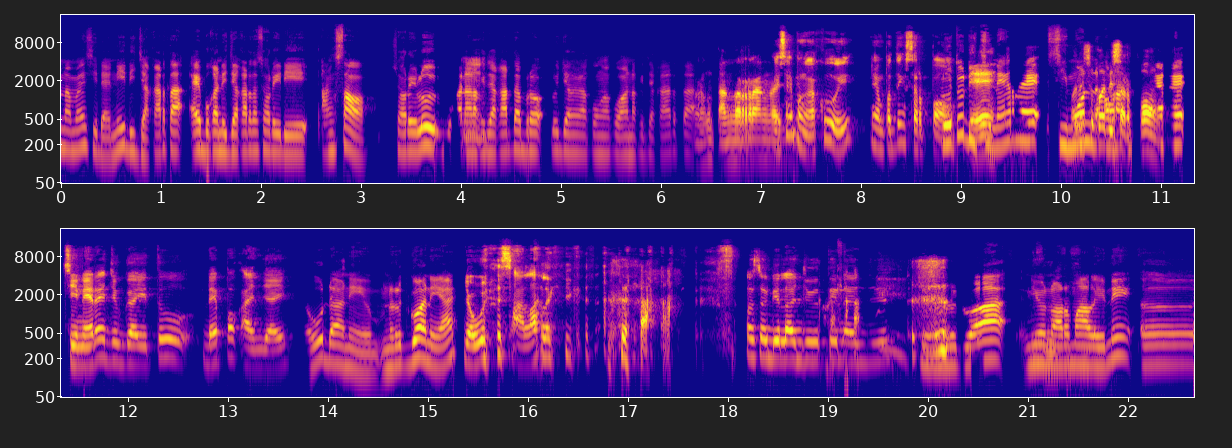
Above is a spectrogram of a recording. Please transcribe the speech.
namanya si Dani di Jakarta. Eh bukan di Jakarta, sorry di Tangsel. Sorry lu bukan Hmm. anak Jakarta bro. Lu jangan ngaku-ngaku anak Jakarta. orang Tangerang Eh, aja. saya mengakui, yang penting Lu Serpong. tuh di Eh, Cinere, Simon di Serpong? Cinere. Cinere juga itu Depok anjay. Ya udah nih, menurut gua nih ya. Ya udah salah lagi kan. Langsung dilanjutin anjir. Menurut gua new normal ini eh,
